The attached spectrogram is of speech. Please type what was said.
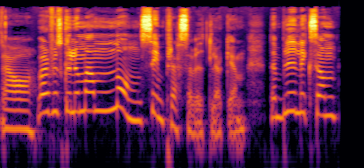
Ja, Varför skulle man någonsin pressa vitlöken? Den blir liksom,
